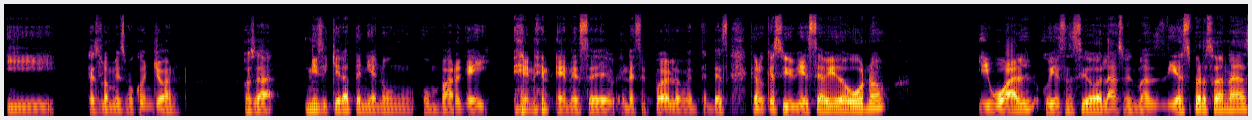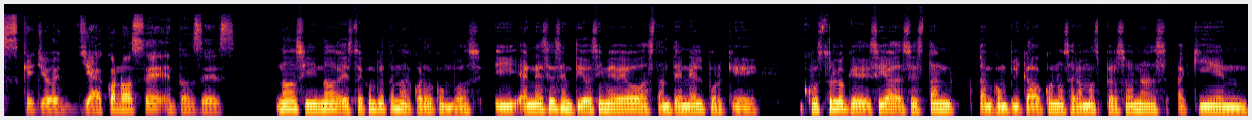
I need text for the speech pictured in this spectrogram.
Y es lo mismo con John. O sea, ni siquiera tenían un, un bar gay en, en, ese, en ese pueblo, ¿me entendés? Creo que si hubiese habido uno, igual hubiesen sido las mismas 10 personas que yo ya conoce, entonces... No, sí, no, estoy completamente de acuerdo con vos. Y en ese sentido sí me veo bastante en él porque justo lo que decías, es tan, tan complicado conocer a más personas aquí en,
